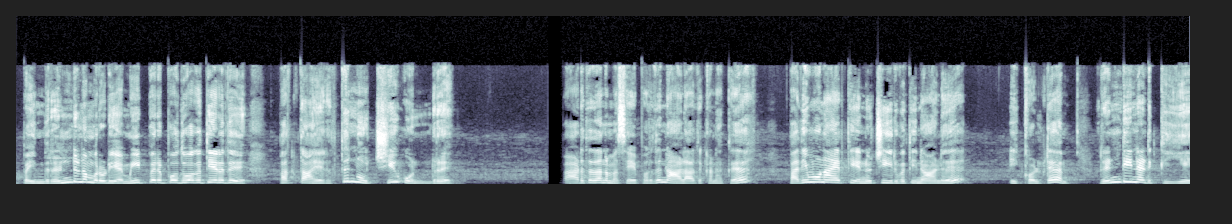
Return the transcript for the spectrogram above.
அப்போ இந்த ரெண்டு நம்பருடைய மீட்பெரும் பொது வகுத்தி என்னது? பத்தாயிரத்து நூற்றி ஒன்று. இப்போ அடுத்ததாக நம்ம செய்ய போகிறது நாலாவது கணக்கு. பதிமூணாயிரத்தி எண்ணூற்றி இருபத்தி நாலு ஈக்குவல்ட்டு ரெண்டின் அடுக்கு ஏ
